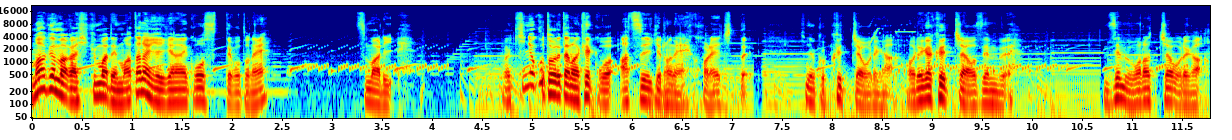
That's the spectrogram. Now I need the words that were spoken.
マグマが引くまで待たなきゃいけないコースってことね。つまり。キノコ取れたのは結構熱いけどね。これ、ちょっと。キノコ食っちゃう俺が。俺が食っちゃう、全部。全部もらっちゃう俺が。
